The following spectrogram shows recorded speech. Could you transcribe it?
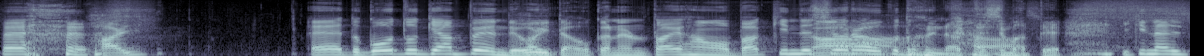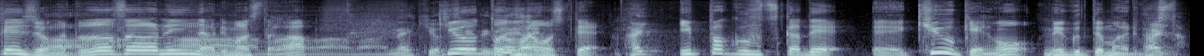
えーはいえー、と GoTo キャンペーンで浮いたお金の大半を罰金で支払うことになってしまって いきなりテンションがだだ下がりになりましたまあが気を取り直してはい。1泊2日でえー9軒を巡ってまいりました。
